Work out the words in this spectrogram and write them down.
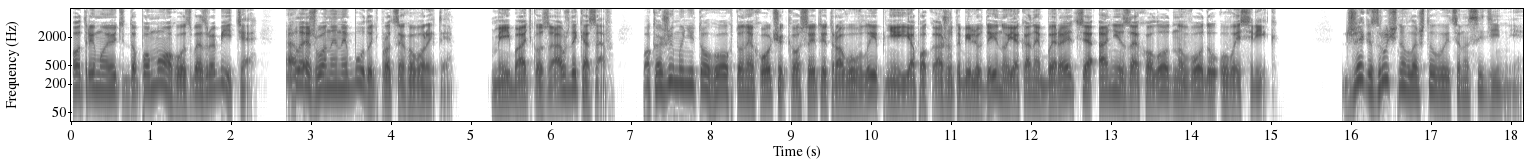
отримують допомогу з безробіття, але ж вони не будуть про це говорити. Мій батько завжди казав Покажи мені того, хто не хоче косити траву в липні, і я покажу тобі людину, яка не береться ані за холодну воду увесь рік. Джек зручно влаштовується на сидінні,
